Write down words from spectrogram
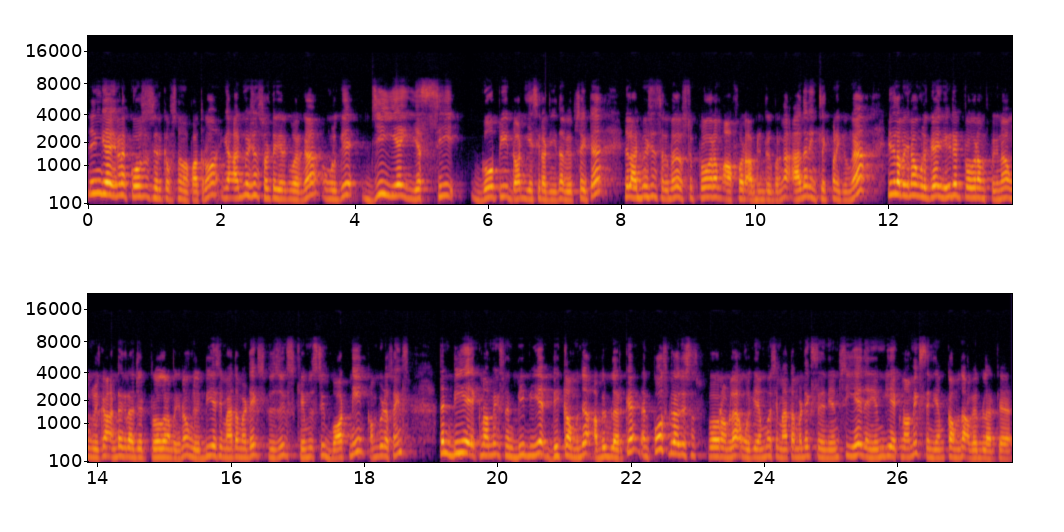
இங்கே என்னென்ன கோர்சஸ் இருக்குது ஃபஸ்ட் நம்ம பார்த்துருவோம். இங்கே அட்மிஷன் சொல்லிட்டு இருக்கு பாருங்க. உங்களுக்கு G A S C Gobi dot A C dot E தான் வெப்சைட்டு இதில் அட்மிஷன்ஸ் இருக்கிறது ஃபஸ்ட்டு ப்ரோக்ராம் ஆஃபர்ட் அப்படின்ட்டு பாருங்க. அதை நீங்கள் கிளிக் பண்ணிக்கோங்க. இதில் பார்த்தீங்கன்னா உங்களுக்கு எய்டட் ப்ரோக்ராம்ஸ் பார்த்தீங்கன்னா உங்களுக்கு அண்டர் கிராஜுவேட் ப்ரோக்ராம் பார்த்தீங்கன்னா உங்களுக்கு B Sc mathematics physics chemistry botany computer science then B A economics then B B A B Com வந்து அவைலபிளாக இருக்குது தென் போஸ்ட் கிராஜுவேஷன் ப்ரோக்ராமில் உங்களுக்கு M Sc mathematics then M C A then M A economics then M Com வந்து அவைலபிளாக இருக்குது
